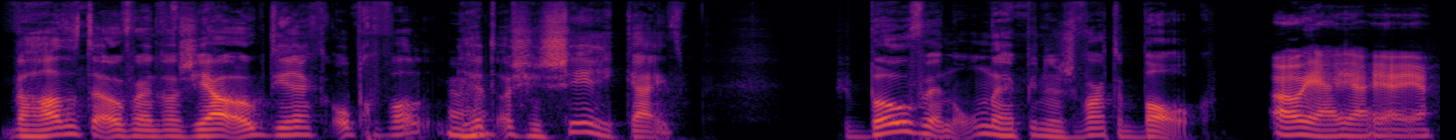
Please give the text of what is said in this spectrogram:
we hadden het over en het was jou ook direct opgevallen. Uh-huh. hebt als je een serie kijkt, boven en onder heb je een zwarte balk. Oh ja, ja, ja, ja.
